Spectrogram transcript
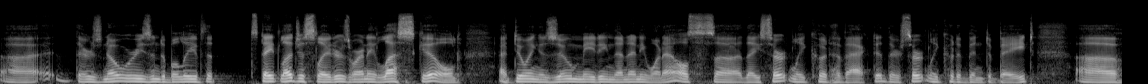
Uh, there's no reason to believe that state legislators were any less skilled at doing a Zoom meeting than anyone else. Uh, they certainly could have acted. There certainly could have been debate. Uh,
